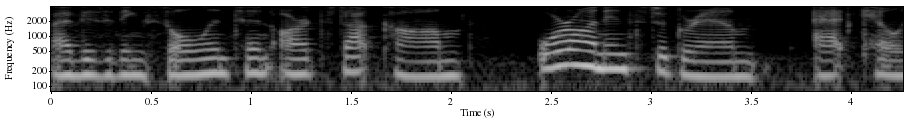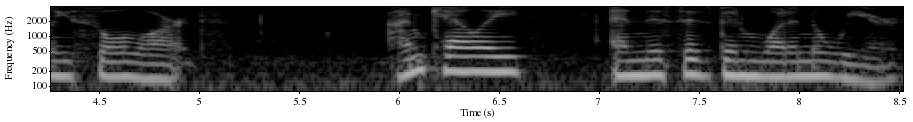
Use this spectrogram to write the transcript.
by visiting soulintentarts.com or on Instagram at Kelley Soul Arts. I'm Kelley, and this has been What in the Weird.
